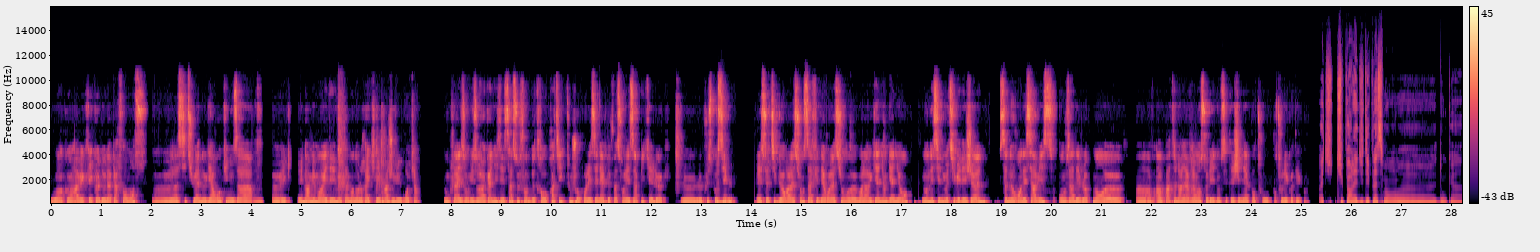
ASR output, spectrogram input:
Ou encore avec l'école de la performance, euh, située à Nogaro, qui nous a Mhm. euh, énormément aidé, notamment dans le rééquilibrage du Villebrequin. Donc là, ils ont, ils ont organisé ça sous forme de travaux pratiques, toujours pour les élèves, de façon à les impliquer le, le, le plus possible. Et ce type de relation, ça fait des relations euh, voilà gagnant-gagnant. Nous, on essaie de motiver des jeunes, ça nous rend des services, on faisait un développement, euh, un, un partenariat vraiment solide, donc c'était génial pour, tout, pour tous les côtés. Quoi. Ouais, tu, tu parlais du déplacement euh, donc à-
